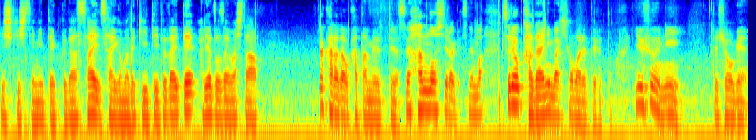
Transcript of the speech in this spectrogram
意識してみてください。最後まで聞いていただいてありがとうございました。が体を固めてるんですね反応してるわけですね、まあ、それを課題に巻き込まれてるというふうに表現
